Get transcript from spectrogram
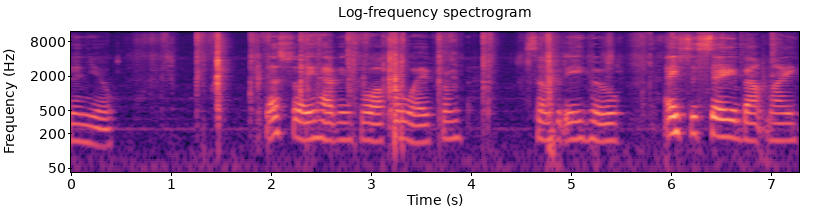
in you especially having to walk away from somebody who I used to say about my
